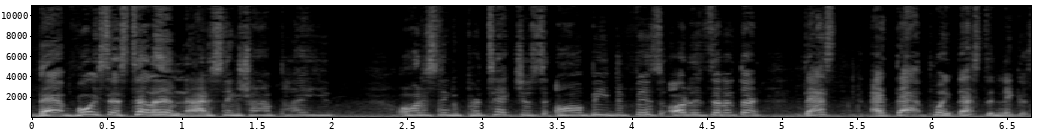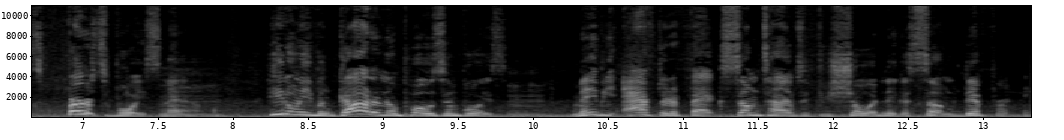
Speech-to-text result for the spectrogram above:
that voice that's telling him, nah, this nigga trying to play you. Oh, this nigga protect yourself. Oh, be defensive. All this and the third. That's at that point, that's the nigga's first voice now. He don't even got an opposing voice. Mm-hmm. Maybe after the fact, sometimes if you show a nigga something different, He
